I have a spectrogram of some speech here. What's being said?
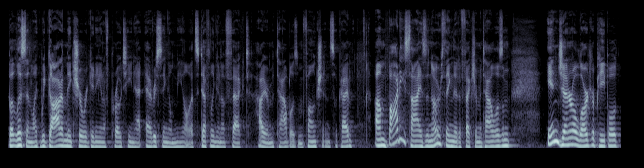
But listen, like we got to make sure we're getting enough protein at every single meal. That's definitely going to affect how your metabolism functions. Okay. Um, body size is another thing that affects your metabolism. In general, larger people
